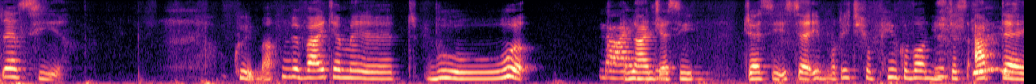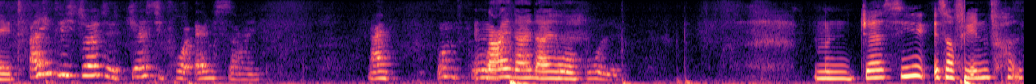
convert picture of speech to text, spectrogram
Jessie. Okay, machen wir weiter mit. Nein, Nein, Jessie. Jessie ist ja eben richtig OP geworden durch das Stimmt. Update. Eigentlich sollte Jessie vor Ems sein. Nein. Und vor, Nein, nein, nein. vor Bull. Und Jessie ist auf jeden Fall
